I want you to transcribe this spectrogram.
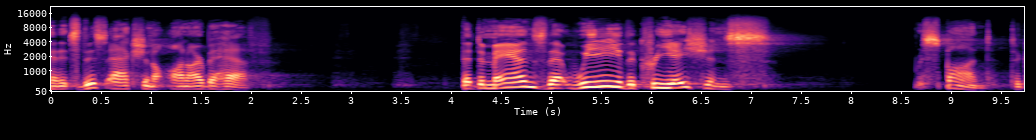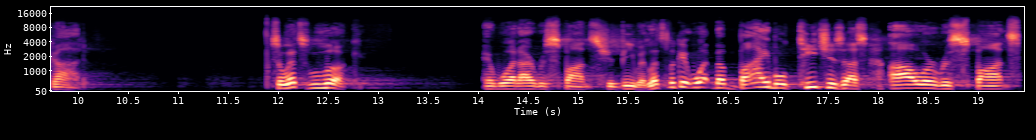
And it's this action on our behalf that demands that we, the creations, respond to God. So let's look at what our response should be with. Let's look at what the Bible teaches us our response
